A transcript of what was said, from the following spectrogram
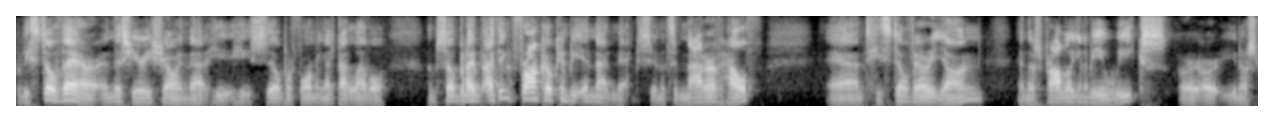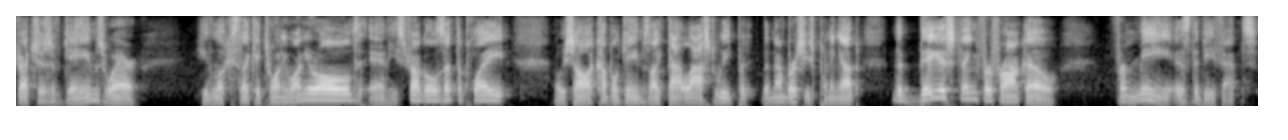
but he's still there, and this year he's showing that he he's still performing at that level. Um, so, but I, I think Franco can be in that mix, and it's a matter of health, and he's still very young, and there's probably going to be weeks or, or you know stretches of games where he looks like a 21 year old and he struggles at the plate. And we saw a couple games like that last week, but the numbers he's putting up, the biggest thing for Franco for me is the defense.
